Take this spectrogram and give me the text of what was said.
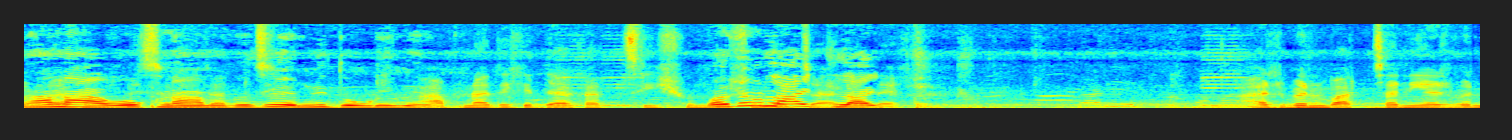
না না ওক না আমি। বলছি এমনি দৌড়িবে। আপনাদেরকে দেখাচ্ছি সুন্দর সুন্দর দেখেন। আসবেন বাচ্চা নিয়ে আসবেন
